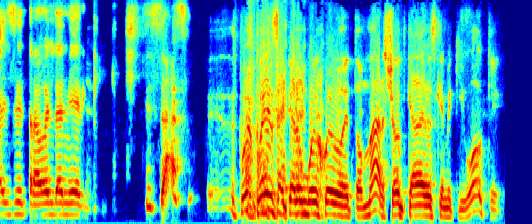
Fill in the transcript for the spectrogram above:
ahí se trabó el Daniel. Pueden sacar un buen juego de tomar shot cada vez que me equivoque.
